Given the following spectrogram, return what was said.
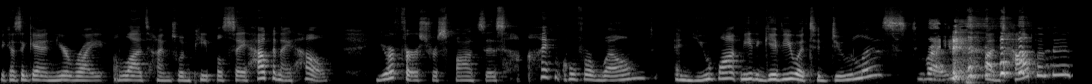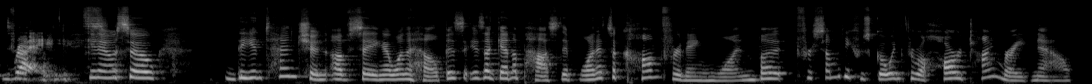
Because again, you're right. A lot of times when people say, How can I help? Your first response is, I'm overwhelmed and you want me to give you a to do list? Right. on top of it? Right. You know, so the intention of saying I want to help is is again a positive one. It's a comforting one, but for somebody who's going through a hard time right now,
